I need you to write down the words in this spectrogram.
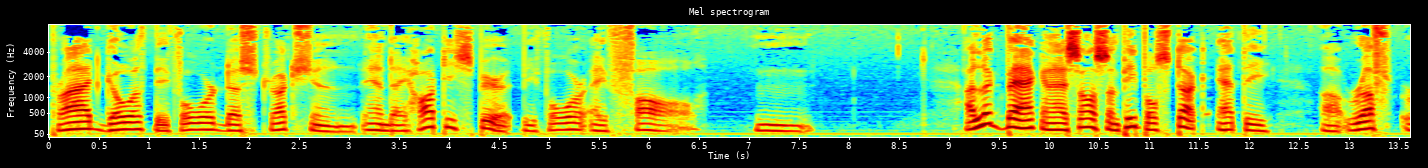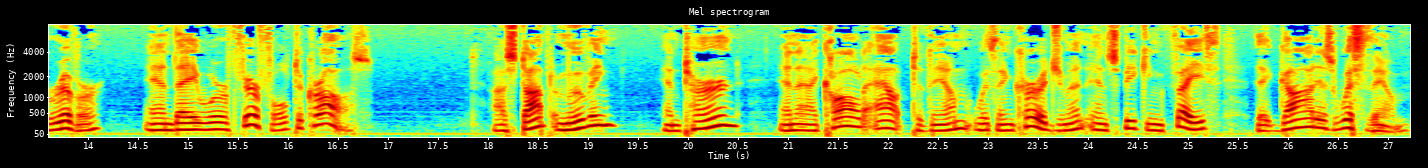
Pride goeth before destruction, and a haughty spirit before a fall. Hmm. I looked back and I saw some people stuck at the uh, rough river, and they were fearful to cross. I stopped moving and turned and I called out to them with encouragement and speaking faith that God is with them.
